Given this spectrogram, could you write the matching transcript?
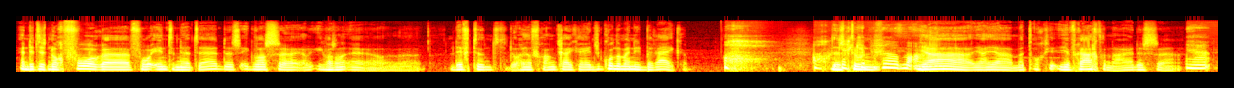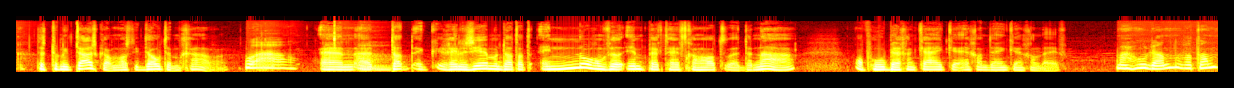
En dit is nog voor, eh, voor internet. Hè? Dus ik was, ik was liftend door heel Frankrijk heen. Ze konden mij niet bereiken. Oh, Dus dus toen-. Ja, ja, ja. Maar toch, je, je vraagt ernaar. Dus, Ja. dus toen ik thuis kwam, was die dood en begraven. Wauw. En eh, Oh. dat, ik realiseer me dat dat enorm veel impact heeft gehad eh, daarna op hoe ik ben gaan kijken en gaan denken en gaan leven. Maar hoe dan? Wat dan?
